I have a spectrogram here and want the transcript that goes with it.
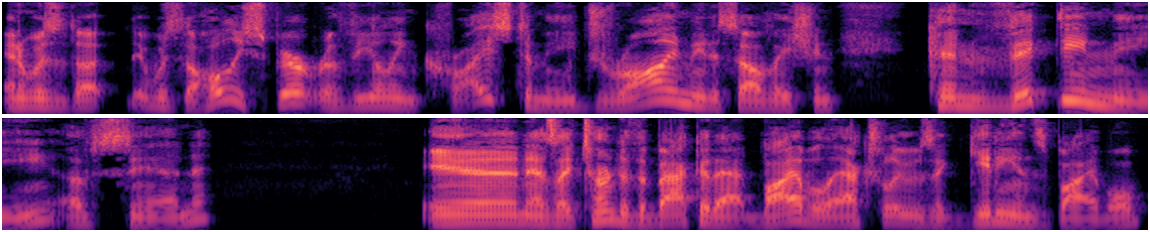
And it was the it was the Holy Spirit revealing Christ to me, drawing me to salvation, convicting me of sin and as I turned to the back of that Bible, actually, it was a Gideon's Bible.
